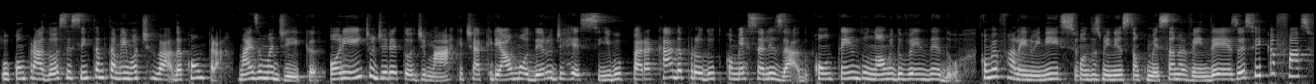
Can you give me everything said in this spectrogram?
o comprador se sinta também motivado a comprar. Mais uma dica: oriente o diretor de marketing a criar um modelo de recibo para cada produto comercializado, contendo o nome do vendedor. Como eu falei no início, quando os meninos estão começando a vender, às vezes fica fácil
